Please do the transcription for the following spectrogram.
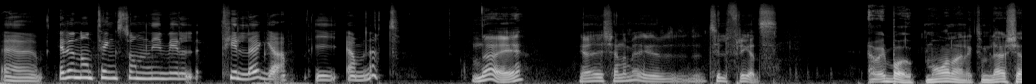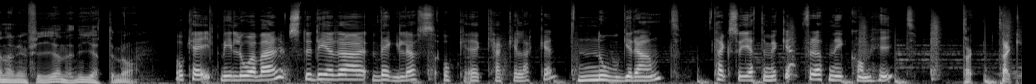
Eh, är det någonting som ni vill tillägga i ämnet? Nej, jag känner mig tillfreds. Jag vill bara uppmana, liksom, lär känna din fiende, det är jättebra. Okej, vi lovar. Studera vägglöss och eh, kackerlackor noggrant. Tack så jättemycket för att ni kom hit. Tack. Tack.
